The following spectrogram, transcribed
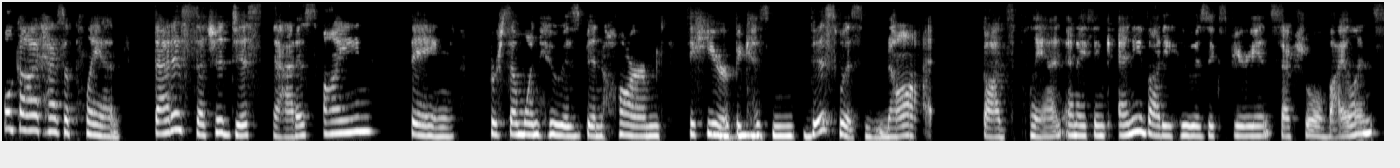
well, God has a plan. That is such a dissatisfying thing for someone who has been harmed to hear mm-hmm. because this was not God's plan. And I think anybody who has experienced sexual violence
